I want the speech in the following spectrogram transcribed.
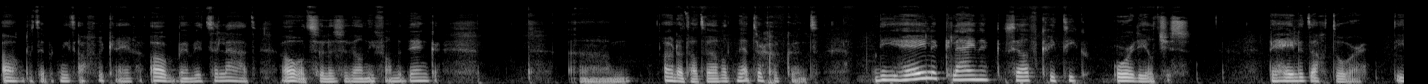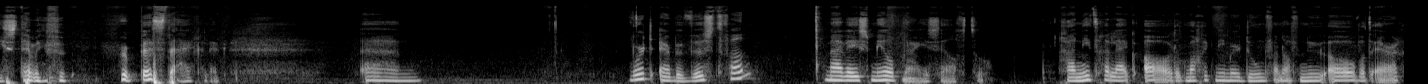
Oh, dat heb ik niet afgekregen. Oh, ik ben weer te laat. Oh, wat zullen ze wel niet van me denken? Ehm, oh, dat had wel wat netter gekund. Die hele kleine zelfkritiek oordeeltjes. De hele dag door. Die stemming verpesten eigenlijk. Um, word er bewust van, maar wees mild naar jezelf toe. Ga niet gelijk, oh, dat mag ik niet meer doen vanaf nu. Oh, wat erg.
